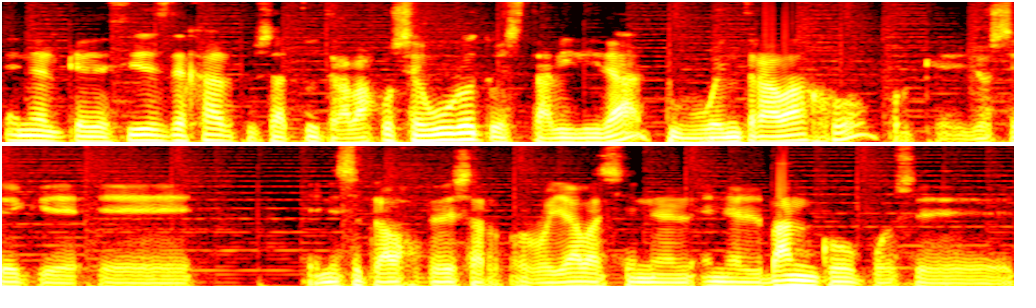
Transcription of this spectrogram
en el que decides dejar tu, tu trabajo seguro, tu estabilidad, tu buen trabajo, porque yo sé que eh, en ese trabajo que desarrollabas en el, banco, pues eh,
